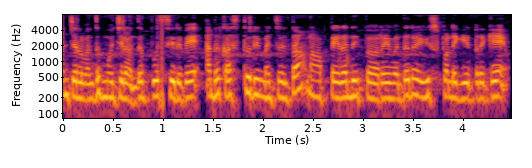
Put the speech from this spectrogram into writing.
மஞ்சள் வந்து மூஞ்சில் வந்து பூசிடுவேன் அது கஸ்தூரி மஞ்சள் தான் நான் அப்போலேருந்து இப்போ வரை வந்து நான் யூஸ் பண்ணிக்கிட்டு இருக்கேன்.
